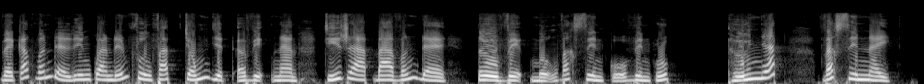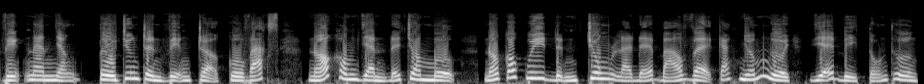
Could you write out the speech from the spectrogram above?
về các vấn đề liên quan đến phương pháp chống dịch ở Việt Nam, chỉ ra ba vấn đề từ việc mượn vaccine của Vingroup. Thứ nhất, vaccine này Việt Nam nhận từ chương trình viện trợ COVAX, nó không dành để cho mượn, nó có quy định chung là để bảo vệ các nhóm người dễ bị tổn thương.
